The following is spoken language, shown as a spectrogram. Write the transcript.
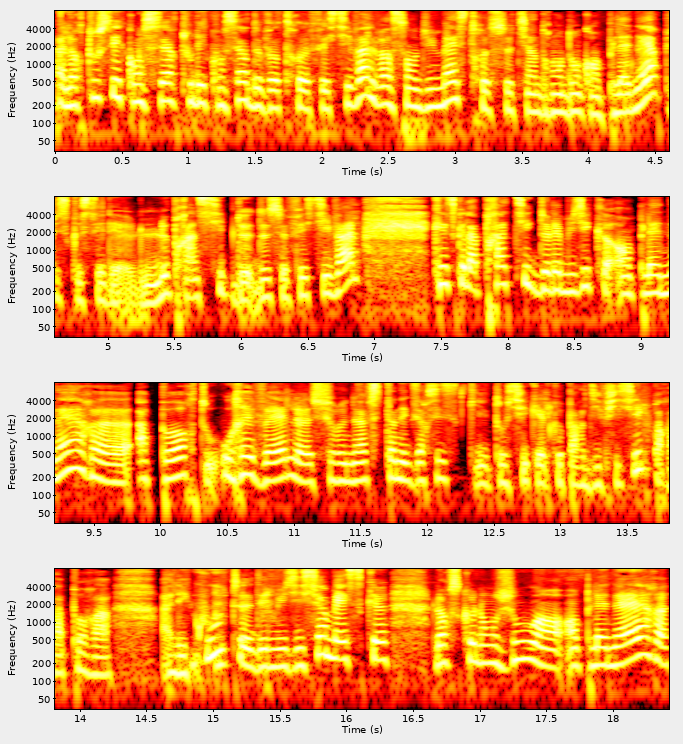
Alors tous ces concerts, tous les concerts de votre festival, Vincent Dumestre, se tiendront donc en plein air, puisque c'est le, principe de, de, ce festival. Qu'est-ce que la pratique de la musique en plein air euh, apporte ou, révèle sur une œuvre? C'est un exercice qui est aussi quelque part difficile par rapport à, à l'écoute des musiciens, mais est-ce que lorsque l'on joue en, en, plein air,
